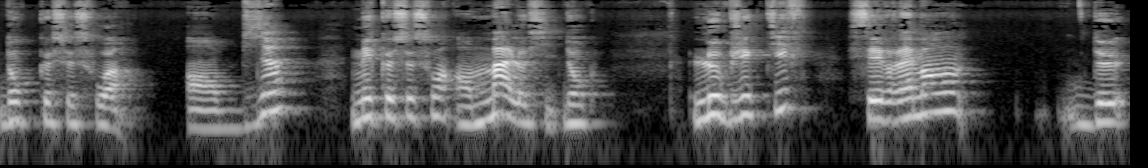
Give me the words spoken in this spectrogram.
Donc, que ce soit en bien, mais que ce soit en mal aussi. Donc, l'objectif, c'est vraiment de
